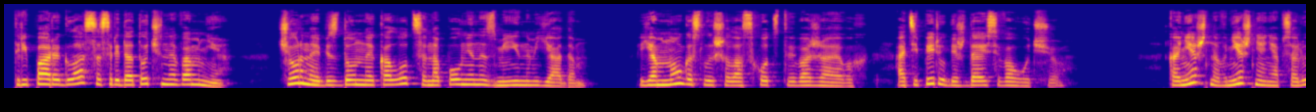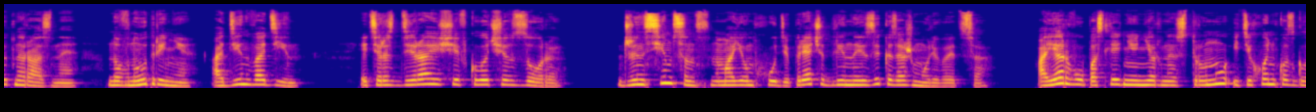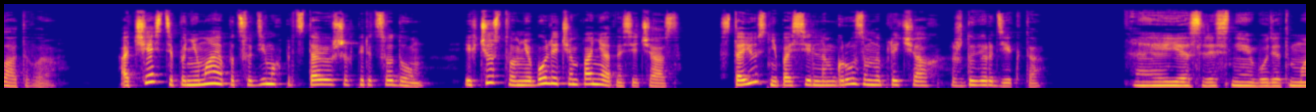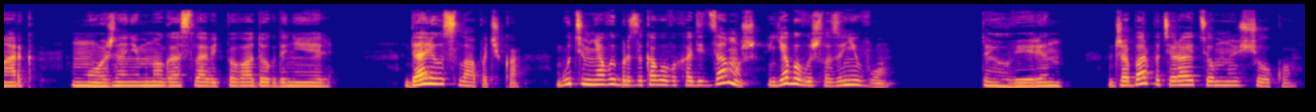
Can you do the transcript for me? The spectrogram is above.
Три пары глаз сосредоточены во мне. Черные бездонные колодцы наполнены змеиным ядом. Я много слышала о сходстве Бажаевых, а теперь убеждаюсь воочию. Конечно, внешне они абсолютно разные, но внутренне один в один. Эти раздирающие в клочья взоры. Джин Симпсонс на моем худе прячет длинный язык и зажмуривается а я рву последнюю нервную струну и тихонько сглатываю. Отчасти понимая подсудимых, представивших перед судом. Их чувства мне более чем понятны сейчас. Стою с непосильным грузом на плечах, жду вердикта. «Если с ней будет Марк, можно немного ослабить поводок, Даниэль». «Дариус Лапочка, будь у меня выбор, за кого выходить замуж, я бы вышла за него». «Ты уверен?» Джабар потирает темную щеку.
